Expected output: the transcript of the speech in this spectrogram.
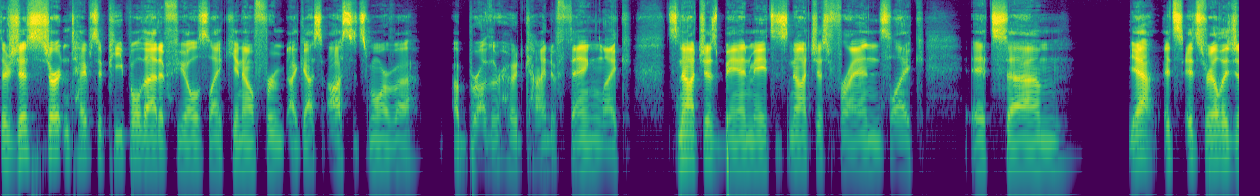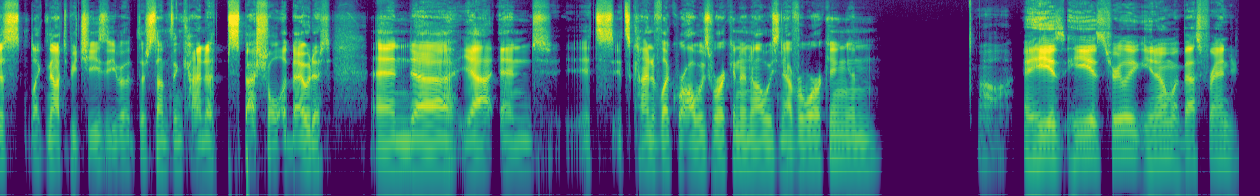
there's just certain types of people that it feels like you know. For I guess us, it's more of a a brotherhood kind of thing. Like it's not just bandmates. It's not just friends. Like it's um yeah, it's it's really just like not to be cheesy, but there's something kind of special about it, and uh, yeah, and it's it's kind of like we're always working and always never working, and Oh, and he is he is truly, you know, my best friend.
